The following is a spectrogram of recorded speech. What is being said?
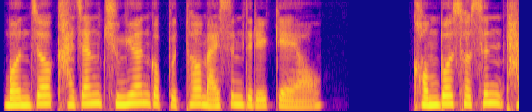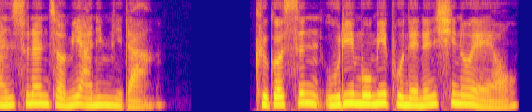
먼저 가장 중요한 것부터 말씀드릴게요. 검버섯은 단순한 점이 아닙니다. 그것은 우리 몸이 보내는 신호예요.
